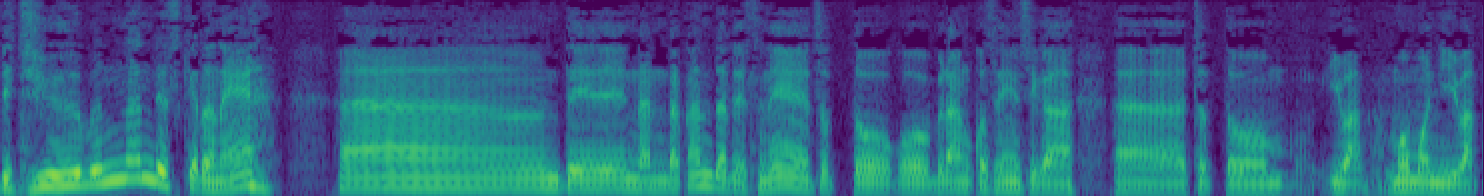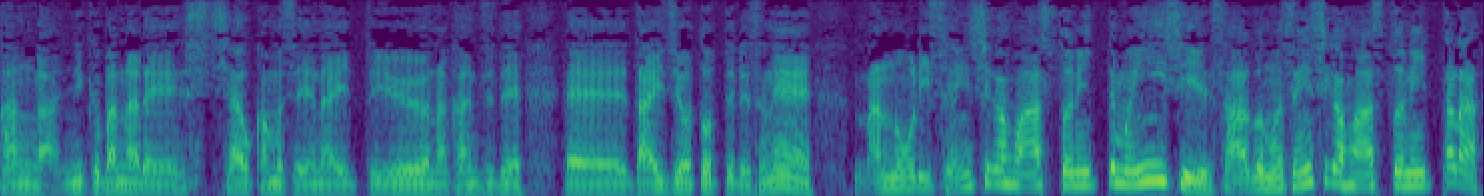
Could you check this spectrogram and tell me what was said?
で十分なんですけどね。あーで、なんだかんだですね、ちょっと、こう、ブランコ選手が、あちょっと、いわ、ももに違和感が肉離れしちゃうかもしれないっていうような感じで、えー、大事を取ってですね、まあ、ノリ選手がファーストに行ってもいいし、サードの選手がファーストに行ったら、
